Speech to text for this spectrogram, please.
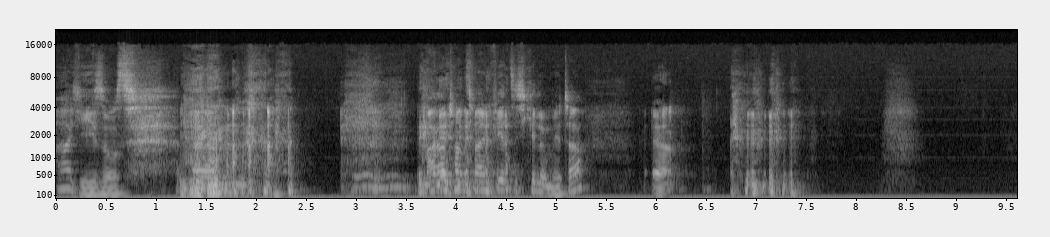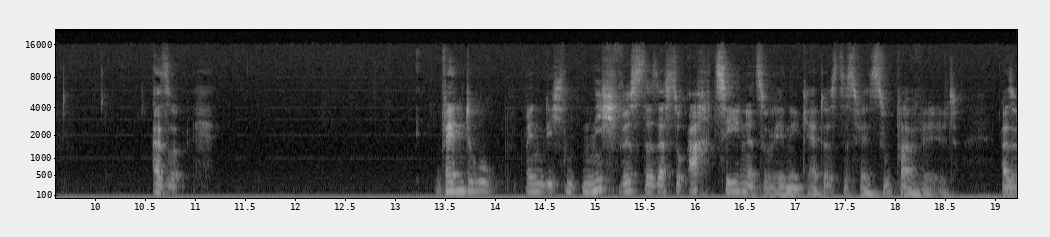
Ah, Jesus. ähm, Marathon 42 Kilometer. Ja. Also, wenn du, wenn ich nicht wüsste, dass du acht Zähne zu wenig hättest, das wäre super wild. Also,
